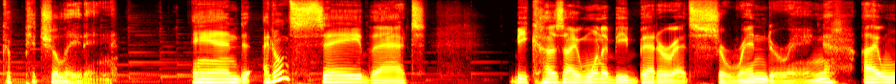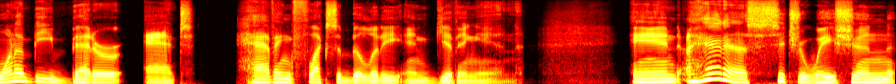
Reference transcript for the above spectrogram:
capitulating. And I don't say that because I want to be better at surrendering. I want to be better at having flexibility and giving in. And I had a situation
